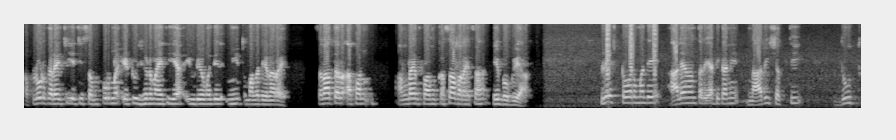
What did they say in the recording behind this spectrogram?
अपलोड करायची याची संपूर्ण ए टू झेड माहिती या व्हिडिओमध्ये मी तुम्हाला देणार आहे. चला तर आपण ऑनलाईन फॉर्म कसा भरायचा हे बघूया. प्ले स्टोअरमध्ये आल्यानंतर या ठिकाणी नारी शक्ती दूत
